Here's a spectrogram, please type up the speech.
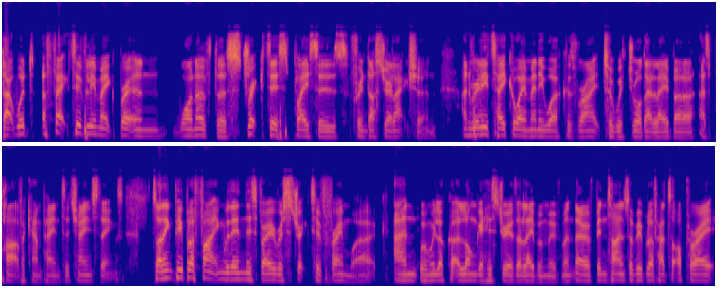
that would effectively make Britain one of the strictest places for industrial action and really take away many workers' right to withdraw their labour as part of a campaign to change things. So I think people are fighting within this very restrictive framework. And when we look at a longer history of the labour movement, there have been times where people have had to operate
